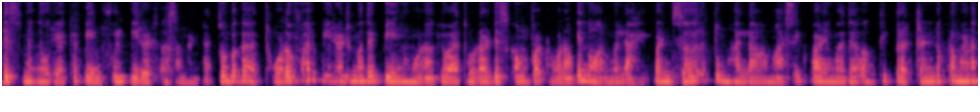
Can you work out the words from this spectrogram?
डिस्मेनोरिया किंवा पेनफुल पिरियड्स असं म्हणतात. सो बघा थोडंफार पिरियड्समध्ये पेन होणं किंवा थोडा डिस्कम्फर्ट होणं हे नॉर्मल आहे. पण जर तुम्हाला मासिक पाळीमध्ये अगदी प्रचंड प्रमाणात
